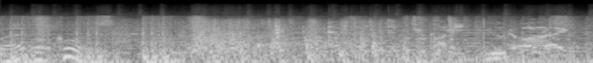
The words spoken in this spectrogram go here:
Well, of course. You got it. You know, alright.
